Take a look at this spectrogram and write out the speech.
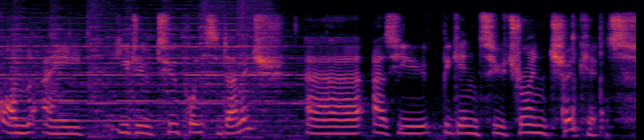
On a, you do two points of damage uh, as you begin to try and choke it.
